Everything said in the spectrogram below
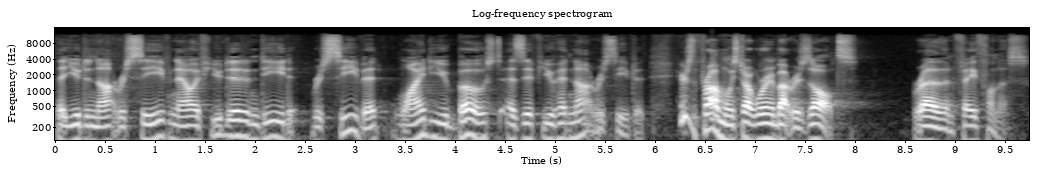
that you did not receive? Now, if you did indeed receive it, why do you boast as if you had not received it? Here's the problem we start worrying about results rather than faithfulness.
